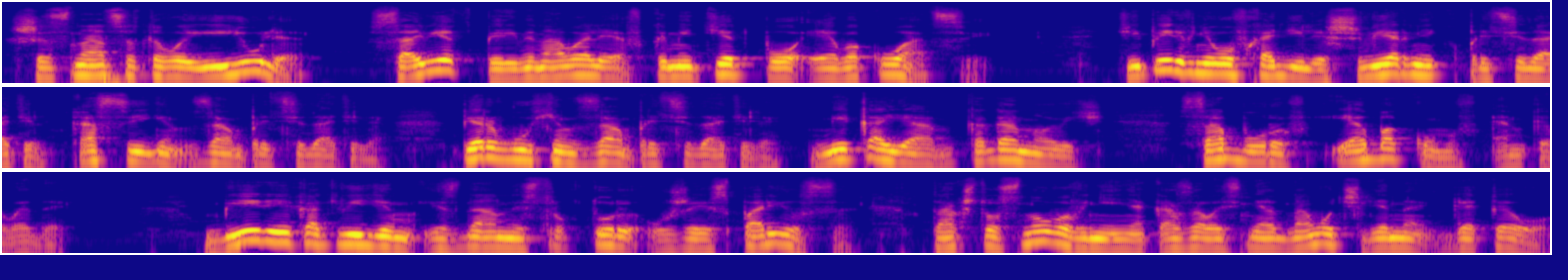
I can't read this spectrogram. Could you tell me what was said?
16 июля Совет переименовали в Комитет по эвакуации. Теперь в него входили Шверник, председатель, Косыгин, зампредседателя, Первухин, зампредседателя, Микоян, Каганович, Сабуров и Абакумов НКВД. Берия, как видим, из данной структуры уже испарился, так что снова в ней не оказалось ни одного члена ГКО.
